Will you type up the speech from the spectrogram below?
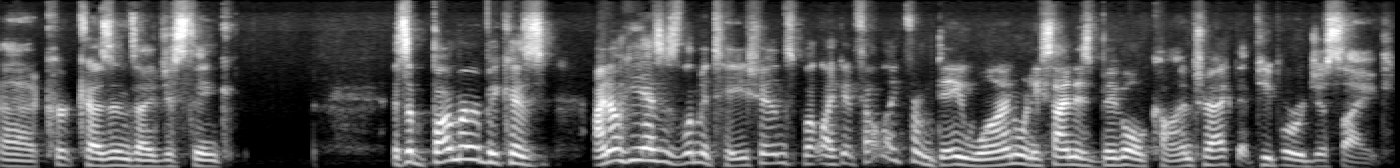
Uh, Kirk Cousins, I just think it's a bummer because I know he has his limitations, but like it felt like from day one when he signed his big old contract that people were just like,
